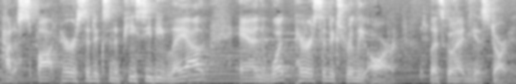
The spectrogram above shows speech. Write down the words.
how to spot parasitics in a PCB layout and what parasitics really are. Let's go ahead and get started.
